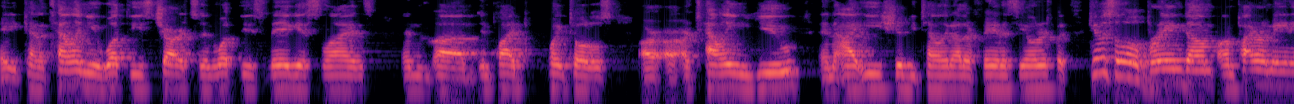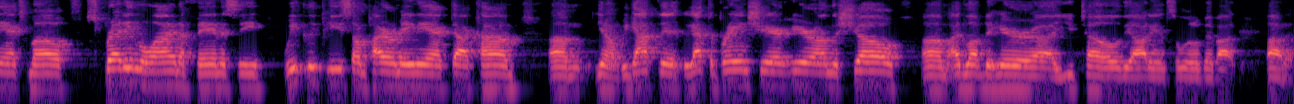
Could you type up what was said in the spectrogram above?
hey, kind of telling you what these charts and what these Vegas lines and uh, implied point totals are, are, are, telling you, and IE should be telling other fantasy owners. But give us a little brain dump on Pyromaniacs Mo, spreading the line of fantasy. Weekly piece on pyromaniac.com. Um, you know, we got the we got the brain share here on the show. Um, I'd love to hear uh, you tell the audience a little bit about about it.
